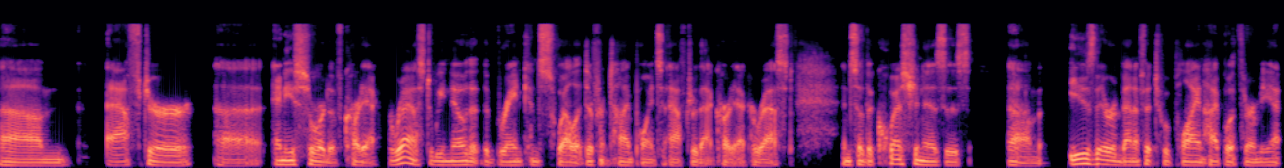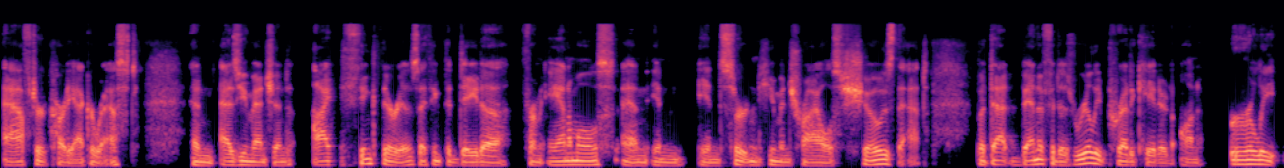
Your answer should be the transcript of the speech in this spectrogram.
um, after uh, any sort of cardiac arrest, we know that the brain can swell at different time points after that cardiac arrest. And so the question is, is, um, is there a benefit to applying hypothermia after cardiac arrest? And as you mentioned, I think there is. I think the data from animals and in, in certain human trials shows that. But that benefit is really predicated on early,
